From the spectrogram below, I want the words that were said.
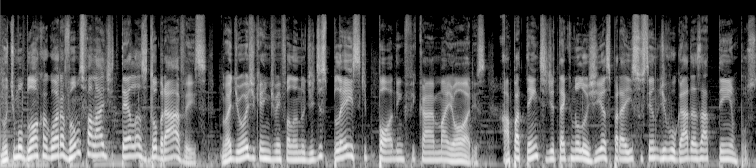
No último bloco agora vamos falar de telas dobráveis. Não é de hoje que a gente vem falando de displays que podem ficar maiores. Há patentes de tecnologias para isso sendo divulgadas há tempos.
